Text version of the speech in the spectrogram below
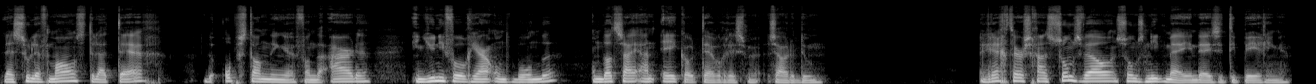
Les Soulèvements de la Terre, de opstandingen van de aarde, in juni vorig jaar ontbonden omdat zij aan ecoterrorisme zouden doen. Rechters gaan soms wel en soms niet mee in deze typeringen.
